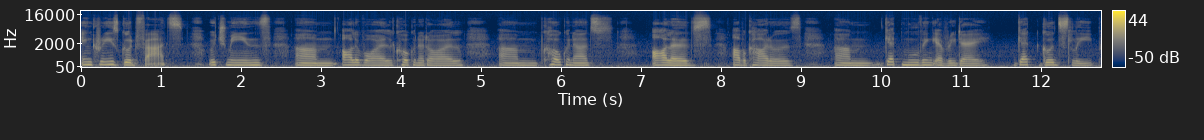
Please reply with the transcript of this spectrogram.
increase good fats, which means um, olive oil, coconut oil, um, coconuts, olives, avocados. Um, get moving every day. Get good sleep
